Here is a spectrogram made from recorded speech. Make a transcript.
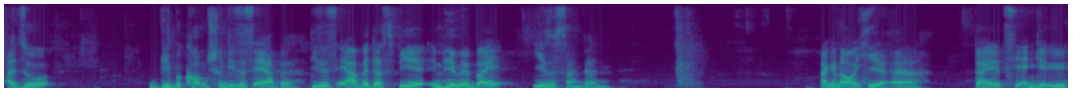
Also, wir bekommen schon dieses Erbe, dieses Erbe, dass wir im Himmel bei Jesus sein werden. Ah, genau, hier, äh, da jetzt die NGÜ.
